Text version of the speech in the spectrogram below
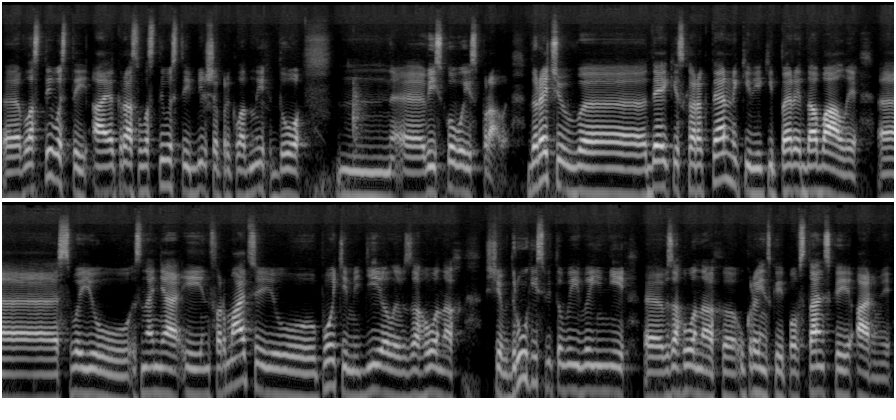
е, властивостей, а якраз властивостей більше прикладних до е, військової справи. До речі, в е, деякі з характерників, які передавали свою знання і інформацію, потім і діяли в загонах ще в Другій світовій війні, е, в загонах е, Української повстанської армії.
